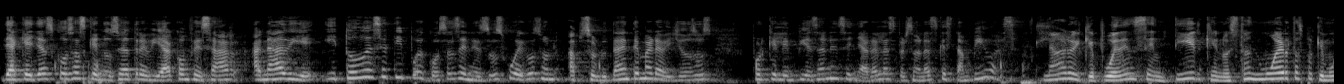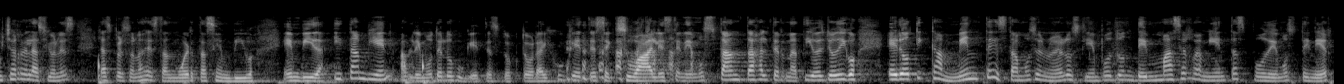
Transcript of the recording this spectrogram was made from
de aquellas cosas que no se atrevía a confesar a nadie. Y todo ese tipo de cosas en esos juegos son absolutamente maravillosos porque le empiezan a enseñar a las personas que están vivas. Claro, y que pueden sentir que no están muertas, porque muchas relaciones las personas están muertas en vivo, en vida. Y también hablemos de los juguetes, doctora, hay juguetes sexuales, tenemos tantas alternativas. Yo digo, eróticamente estamos en uno de los tiempos donde más herramientas podemos tener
